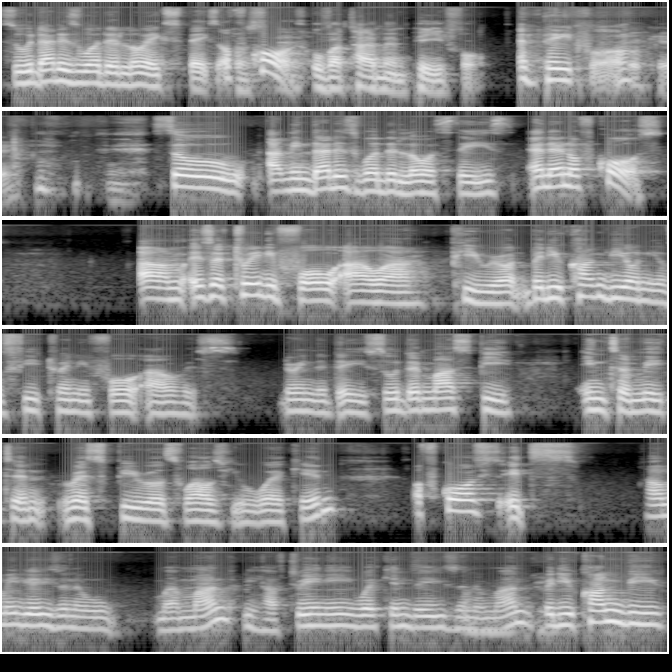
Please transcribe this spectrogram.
So that is what the law expects. Of course, Overtime and paid for. and paid for. Okay. So, I mean, that is what the law says. And then, of course, um, it's a 24 hour period, but you can't be on your feet 24 hours during the day. So, there must be intermittent rest periods whilst you're working. Of course, it's how many days in a, a month? We have 20 working days in a month, but you can't be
